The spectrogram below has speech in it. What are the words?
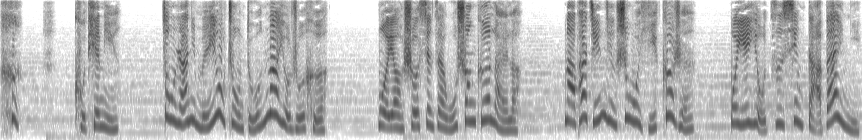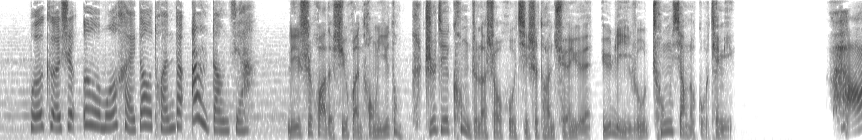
哼，古天明，纵然你没有中毒，那又如何？莫要说现在无双哥来了，哪怕仅仅是我一个人，我也有自信打败你。我可是恶魔海盗团的二当家。李诗画的虚幻瞳一动，直接控制了守护骑士团全员，与李如冲向了古天明。好！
